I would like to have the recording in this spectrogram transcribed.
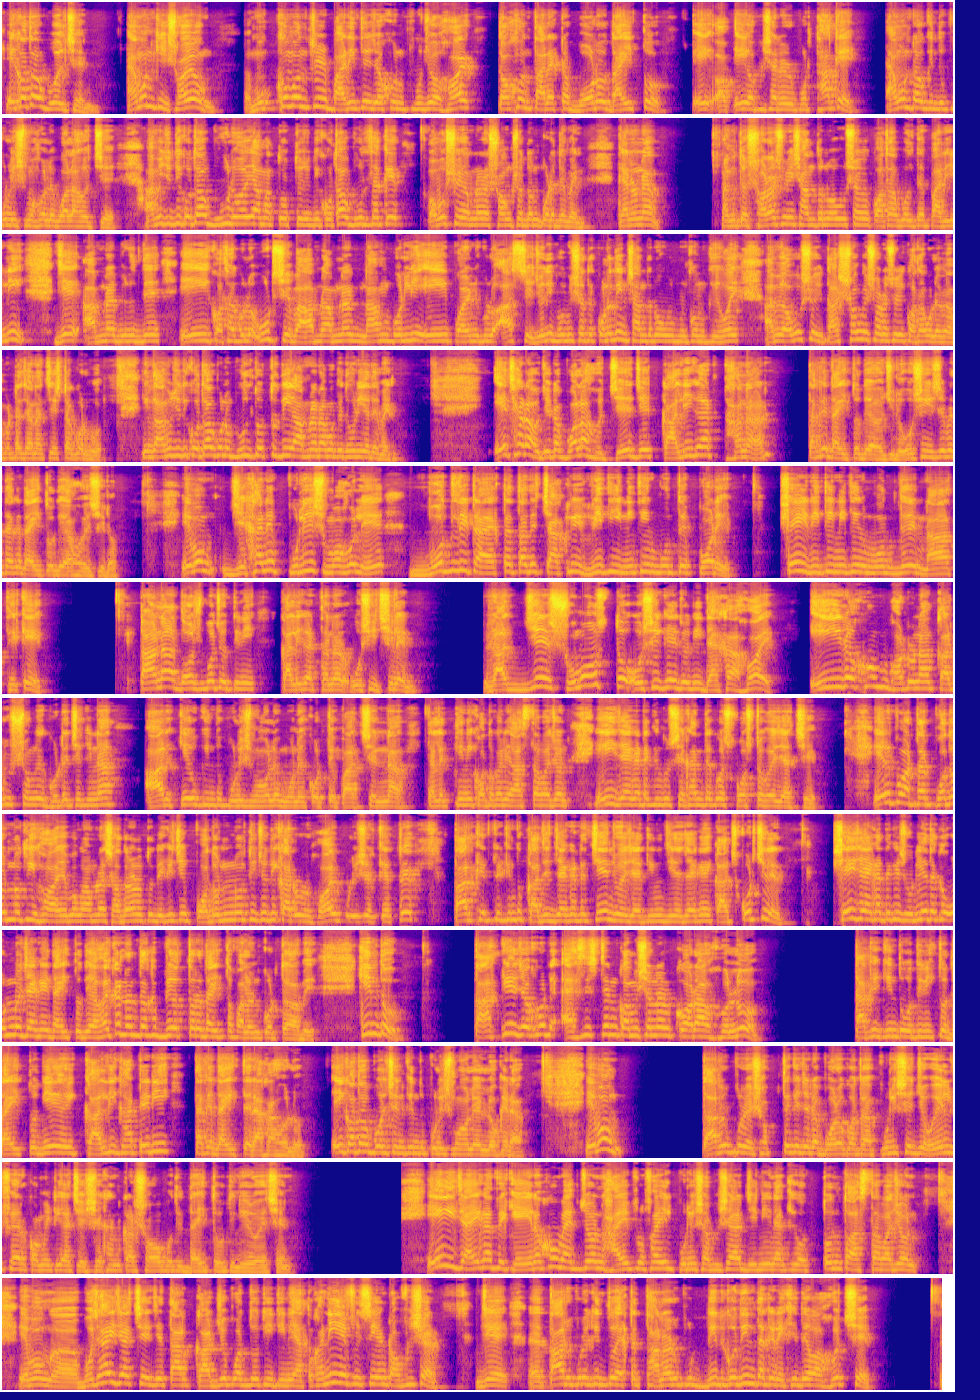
একথাও বলছেন। এমনকি স্বয়ং মুখ্যমন্ত্রীর বাড়িতে যখন পুজো হয়, তখন তার একটা বড় দায়িত্ব এই এই অফিসারের উপর থাকে। এমনটাও কিন্তু পুলিশ মহলে বলা হচ্ছে। আমি যদি কোথাও ভুল হয়, আমার তথ্য যদি কোথাও ভুল থাকে, অবশ্যই আপনারা সংশোধন করে দেবেন। কেননা আমি তো সরাসরি শান্তনুবাবুর সঙ্গে কথা বলতে পারিনি যে আপনার বিরুদ্ধে এই কথাগুলো উঠছে বা আপনার আপনার নাম বললি এই পয়েন্টগুলো আসছে। যদি ভবিষ্যতে কোনোদিন শান্তনুবাবুর মুখোমুখি হই, আমি অবশ্যই তার সঙ্গে সরাসরি কথা বলে ব্যাপারটা জানার চেষ্টা করব। কিন্তু আমি যদি কোথাও কোনো ভুল তথ্য দিয়ে আপনারা আমাকে ধরিয়ে দেবেন। এছাড়াও যেটা বলা হচ্ছে যে কালীঘাট থানার তাকে দায়িত্ব দেওয়া হয়েছিল, ওসি হিসেবে তাকে দায়িত্ব দেওয়া হয়েছিল। এবং যেখানে পুলিশ মহলে বদলিটা একটা তাদের চাকরির রীতি নীতির মধ্যে পড়ে সেই রীতিনীতির মধ্যে না থেকে টানা দশ বছর তিনি কালীঘাট থানার ওসি ছিলেন। রাজ্যের সমস্ত ওসিকে যদি দেখা হয়, এই রকম ঘটনা কারুর সঙ্গে ঘটেছে কিনা, আর কেউ কিন্তু পুলিশ মহলে মনে করতে পারছেন না। তাহলে তিনি কতখানি আস্থাভাজন? এই জায়গাটা কিন্তু সেখান থেকেও স্পষ্ট হয়ে যাচ্ছে। এরপর তার পদোন্নতি হয় এবং আমরা সাধারণত দেখেছি পদোন্নতি যদি কারোর হয় পুলিশের ক্ষেত্রে, তার ক্ষেত্রে কিন্তু কাজের জায়গাটা চেঞ্জ হয়ে যায়। তিনি যে জায়গায় কাজ করছিলেন সেই জায়গা থেকে সরিয়ে তাকে অন্য জায়গায় দায়িত্ব দেওয়া হয়, কারণ তাকে বৃহত্তর দায়িত্ব পালন করতে হবে। কিন্তু তাকে যখন অ্যাসিস্ট্যান্ট কমিশনার করা হলো, তাকে কিন্তু অতিরিক্ত দায়িত্ব দিয়ে ওই কালীঘাটেরই তাকে দায়িত্বে রাখা হলো। এই কথাও বলছেন কিন্তু পুলিশ মহলের লোকেরা। এবং তার উপরে সব থেকে যেটা বড় কথা, পুলিশের যে ওয়েলফেয়ার কমিটি আছে, সেখানকার সভাপতির দায়িত্বও তিনি রয়েছেন। এই জায়গা থেকে এরকম একজন হাই প্রোফাইল পুলিশ অফিসার যিনি নাকি অত্যন্ত আস্থাভাজন এবং বোঝাই যাচ্ছে যে তার কার্যপদ্ধতি তিনি এতখানি এফিসিয়েন্ট অফিসার যে তার উপরে কিন্তু একটা থানার উপর দীর্ঘদিন তাকে রেখে দেওয়া হচ্ছে।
